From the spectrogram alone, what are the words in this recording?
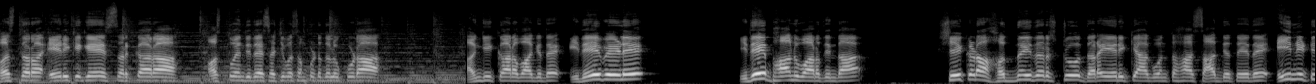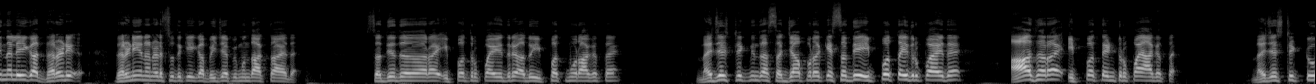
ಬಸ್ ದರ ಏರಿಕೆಗೆ ಸರ್ಕಾರ ಅಸ್ತು ಎಂದಿದೆ ಸಚಿವ ಸಂಪುಟದಲ್ಲೂ ಕೂಡ ಅಂಗೀಕಾರವಾಗಿದೆ. ಇದೇ ವೇಳೆ ಇದೇ ಭಾನುವಾರದಿಂದ ಶೇಕಡ ಹದಿನೈದರಷ್ಟು ದರ ಏರಿಕೆ ಆಗುವಂತಹ ಸಾಧ್ಯತೆ ಇದೆ. ಈ ನಿಟ್ಟಿನಲ್ಲಿ ಈಗ ಧರಣಿ, ಧರಣಿಯನ್ನು ನಡೆಸೋದಕ್ಕೆ ಈಗ ಬಿಜೆಪಿ ಮುಂದಾಗ್ತಾ ಇದೆ. ಸದ್ಯದ ದರ ಇಪ್ಪತ್ತು ರೂಪಾಯಿ ಇದ್ರೆ ಅದು ಇಪ್ಪತ್ತ್ಮೂರು ಆಗುತ್ತೆ. ಮೆಜೆಸ್ಟಿಕ್ನಿಂದ ಸಜ್ಜಾಪುರಕ್ಕೆ ಸದ್ಯ ಇಪ್ಪತ್ತೈದು ರೂಪಾಯಿ ಇದೆ. ಆ ದರ ಇಪ್ಪತ್ತೆಂಟು ರೂಪಾಯಿ ಆಗುತ್ತೆ. ಮೆಜೆಸ್ಟಿಕ್ ಟು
